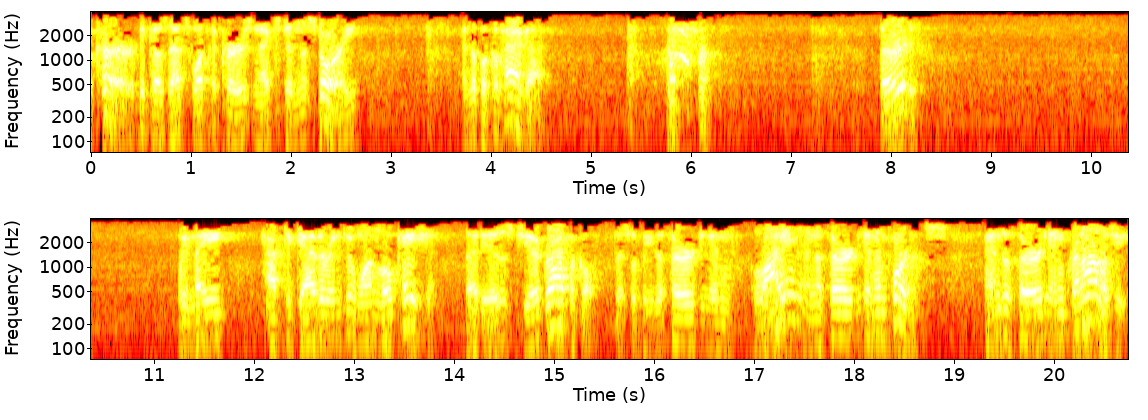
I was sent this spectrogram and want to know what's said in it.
occur because that's what occurs next in the story in the book of Haggai. Third, we may have to gather into one location, that is, geographical. This would be the third in line, and the third in importance, and the third in chronology.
